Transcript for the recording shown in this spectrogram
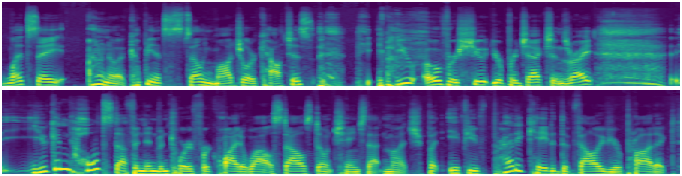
let's say, I don't know, a company that's selling modular couches, if you overshoot your projections, right, you can hold stuff in inventory for quite a while. Styles don't change that much. But if you've predicated the value of your product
